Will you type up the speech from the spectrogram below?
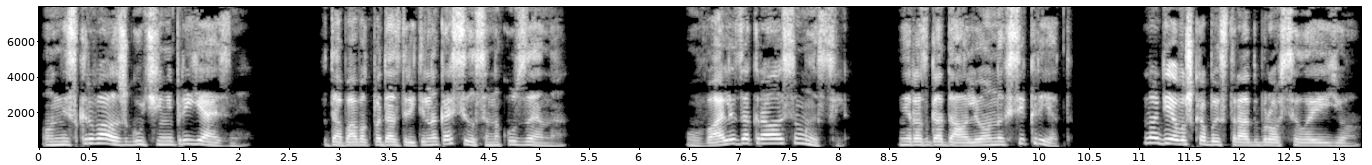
Он не скрывал жгучей неприязни. Вдобавок подозрительно косился на кузена. У Вали закралась мысль, не разгадал ли он их секрет. Но девушка быстро отбросила ее.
